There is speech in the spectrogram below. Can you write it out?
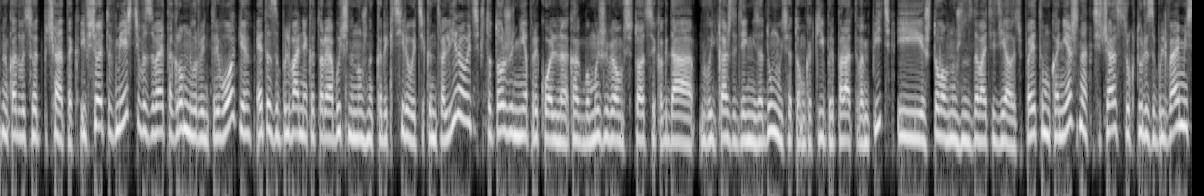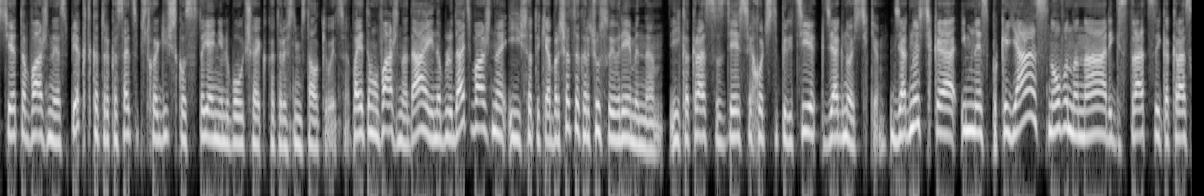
может накладывать свой отпечаток. И все это вместе вызывает огромный уровень тревоги. Это заболевание, которое обычно нужно корректировать и контролировать, что тоже не прикольно. Как бы мы живем в ситуации, когда вы каждый день не задумываетесь о том, какие препараты вам пить и что вам нужно сдавать и делать. Поэтому, конечно, сейчас в структуре заболеваемости это важный аспект, который касается психологического состояния любого человека, который с ним сталкивается. Поэтому важно, да, и наблюдать важно, и все-таки обращаться к врачу своевременно. И как раз здесь хочется перейти к диагностике. Диагностика именно СПКЯ основана на регистрации как раз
